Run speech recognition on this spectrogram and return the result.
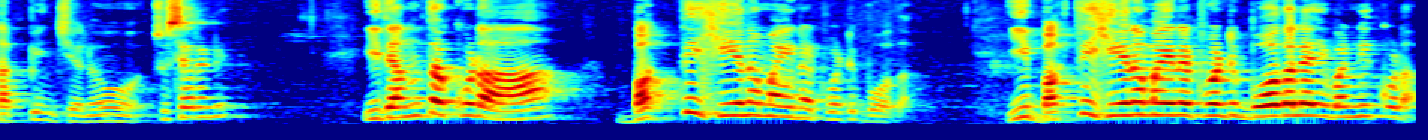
తప్పించెను. చూసారండి ఇదంతా కూడా భక్తిహీనమైనటువంటి బోధ. ఈ భక్తిహీనమైనటువంటి బోధలే ఇవన్నీ కూడా.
